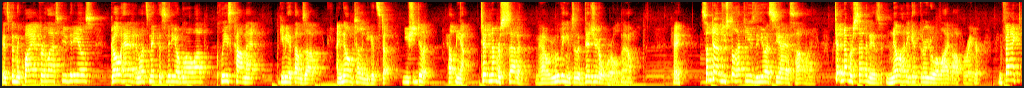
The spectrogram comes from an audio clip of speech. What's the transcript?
it's been the quiet for the last few videos. Go ahead and let's make this video blow up. Please comment, give me a thumbs up. I know I'm telling you good stuff. You should do it. Help me out. Tip number seven. Now we're moving into the digital world now. Okay. Sometimes you still have to use the USCIS hotline. Tip number seven is know how to get through to a live operator. In fact,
